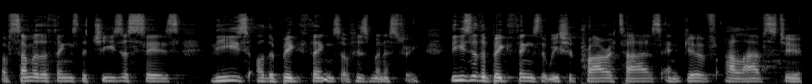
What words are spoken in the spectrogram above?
of some of the things that Jesus says. These are the big things of his ministry. These are the big things that we should prioritize and give our lives to.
